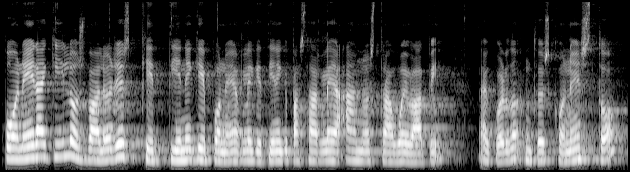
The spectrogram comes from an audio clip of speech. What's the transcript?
poner aquí los valores que tiene que ponerle, que tiene que pasarle a nuestra web API. ¿De acuerdo? Entonces, con esto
